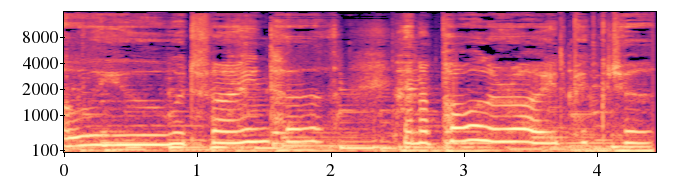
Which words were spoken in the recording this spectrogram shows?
Oh, you would find her in a Polaroid picture.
